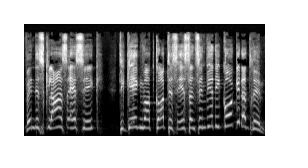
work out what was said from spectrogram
Wenn das Glas Essig die Gegenwart Gottes ist, dann sind wir die Gurke da drin.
